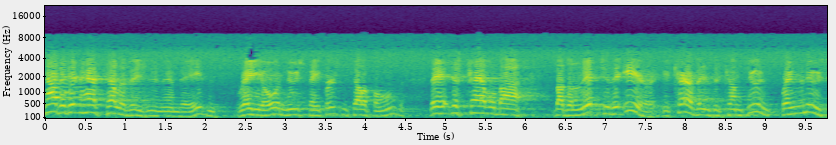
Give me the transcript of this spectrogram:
Now they didn't have television in them days, and radio and newspapers and telephones. They just traveled by by the lip to the ear. Caravans would come through and bring the news.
